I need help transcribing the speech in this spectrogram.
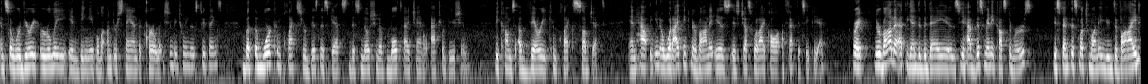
and so we're very early in being able to understand the correlation between those two things. But the more complex your business gets, this notion of multi-channel attribution becomes a very complex subject. And how, you know, what I think Nirvana is, is just what I call effective CPA, right? Nirvana at the end of the day is you have this many customers, you spent this much money, you divide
